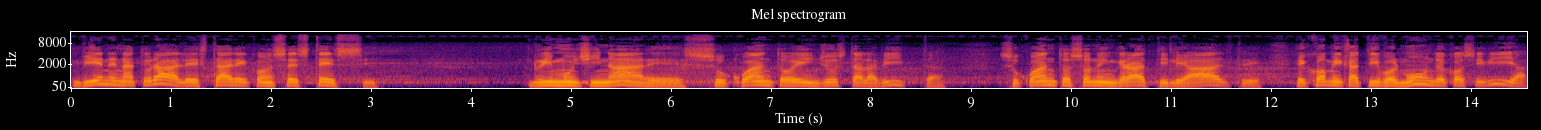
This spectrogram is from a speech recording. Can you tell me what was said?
viene naturale stare con se stessi, rimuginare su quanto è ingiusta la vita, su quanto sono ingrati gli altri e come è cattivo il mondo e così via.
